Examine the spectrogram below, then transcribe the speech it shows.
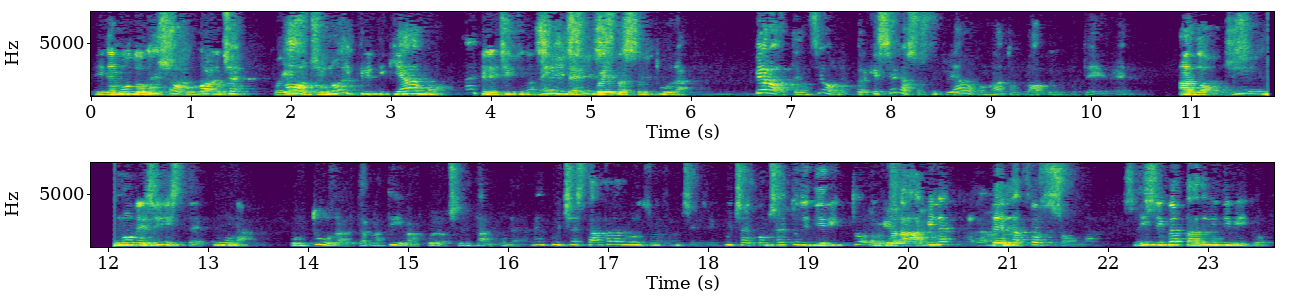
nel mondo russo esatto. uguale, cioè, oggi noi critichiamo anche legittimamente sì, sì, questa sì, struttura, però attenzione, perché se la sostituiamo con un altro blocco di potere, ad oggi non esiste una cultura alternativa a quella occidentale moderna in cui c'è stata la rivoluzione francese, in cui c'è il concetto di diritto inviolabile della persona, di libertà dell'individuo.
